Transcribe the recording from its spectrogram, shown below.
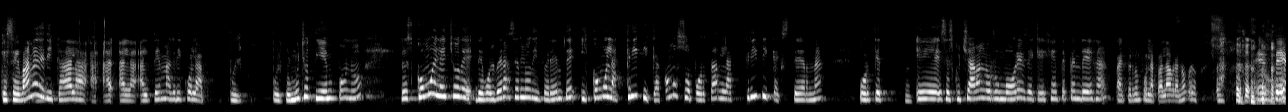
que se van a dedicar al tema agrícola pues, pues por mucho tiempo, ¿no? Entonces, ¿cómo el hecho de, volver a hacerlo diferente y cómo la crítica, cómo soportar la crítica externa? Porque eh, se escuchaban los rumores de que gente pendeja, ay, perdón por la palabra, ¿no? Pero, este,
